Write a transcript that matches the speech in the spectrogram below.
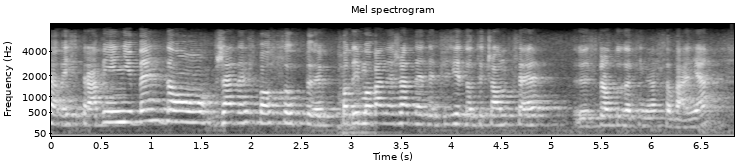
całej sprawy nie będą w żaden sposób podejmowane żadne decyzje dotyczące zwrotu dofinansowania.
